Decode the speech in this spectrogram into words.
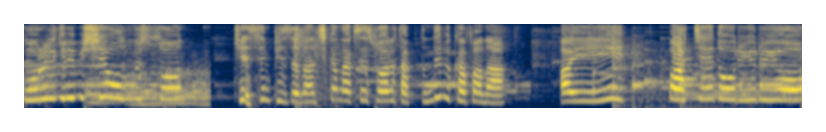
goril gibi bir şey olmuşsun. Kesin pizzadan çıkan aksesuarı taktın değil mi kafana? Ay, bahçeye doğru yürüyor.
